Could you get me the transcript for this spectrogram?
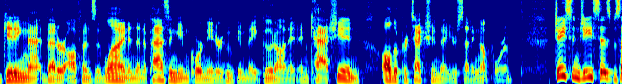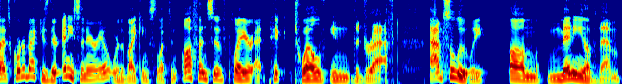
getting that better offensive line and then a passing game coordinator who can make good on it and cash in all the protection that you're setting up for him. Jason G says, besides quarterback, is there any scenario where the Vikings select an offensive player at pick 12 in the draft? Absolutely. Um, many of them.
